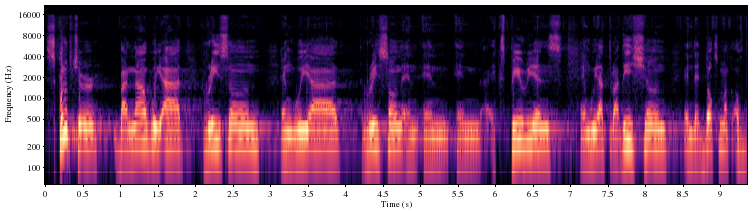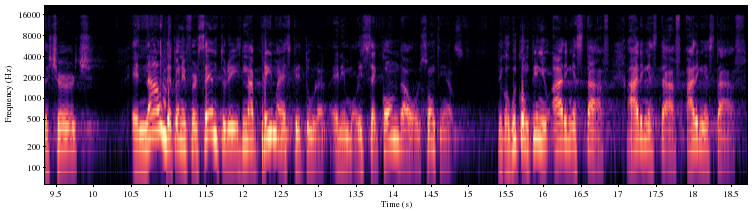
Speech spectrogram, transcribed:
scripture, but now we add reason and we add reason and, and, and experience and we add tradition and the dogma of the church. And now in the 21st century, it's not prima escritura anymore, it's seconda or something else. Because we continue adding stuff, adding stuff, adding stuff,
